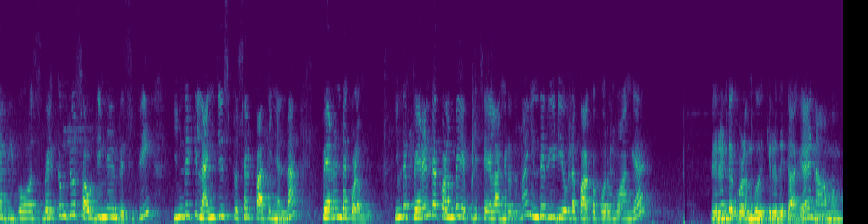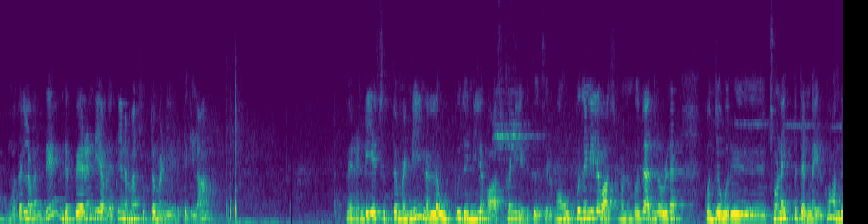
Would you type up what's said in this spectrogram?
Hi peoples welcome to south Indian recipe இன்றைக்கு லஞ்சு ஸ்பெஷல் பார்த்தீங்கன்னா பெரண்டை குழம்பு. இந்த பெரண்டை குழம்பை எப்படி செய்யலாங்கிறது தான் இந்த வீடியோவில் பார்க்க போகிறோம் வாங்க. பிரண்டை குழம்பு வைக்கிறதுக்காக நாம் முதல்ல வந்து இந்த பிரண்டி அவ்வளோத்தையும் நம்ம சுத்தம் பண்ணி எடுத்துக்கலாம். ரெண்டையே சுத்தம் பண்ணி நல்லா உப்பு தண்ணியில் வாஷ் பண்ணி எடுத்து வச்சுருக்கோம். உப்பு தண்ணியில் வாஷ் பண்ணும்போது அதில் உள்ள கொஞ்சம் ஒரு சுனைப்பு தன்மை இருக்கும். அந்த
